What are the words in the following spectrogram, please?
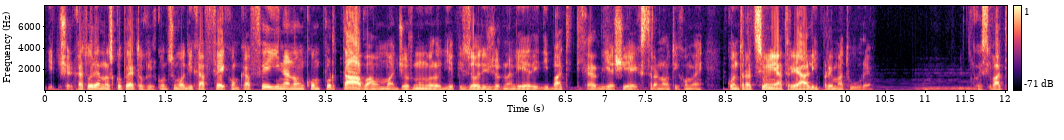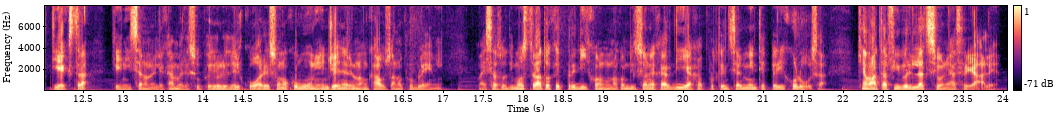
I ricercatori hanno scoperto che il consumo di caffè con caffeina non comportava un maggior numero di episodi giornalieri di battiti cardiaci extra noti come contrazioni atriali premature. Questi battiti extra, che iniziano nelle camere superiori del cuore, sono comuni e in genere non causano problemi, ma è stato dimostrato che predicono una condizione cardiaca potenzialmente pericolosa chiamata fibrillazione atriale.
